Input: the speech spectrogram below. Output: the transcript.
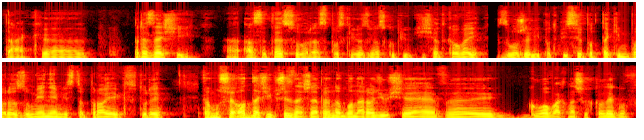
Tak, e, prezesi AZS-u oraz Polskiego Związku Piłki Siatkowej złożyli podpisy pod takim porozumieniem. Jest to projekt, który to muszę oddać i przyznać na pewno, bo narodził się w głowach naszych kolegów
